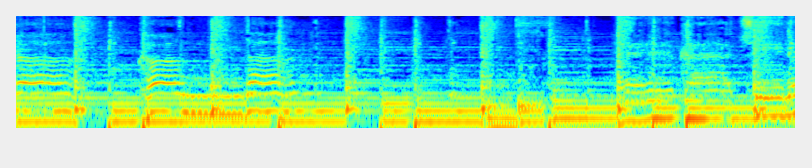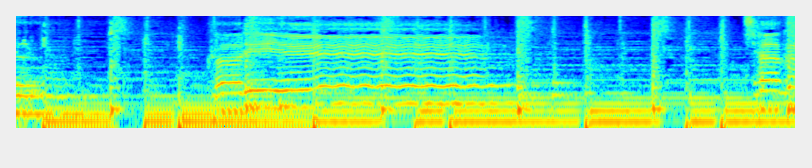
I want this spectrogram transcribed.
혼자 걷는다. 해가 지는 거리에 차가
